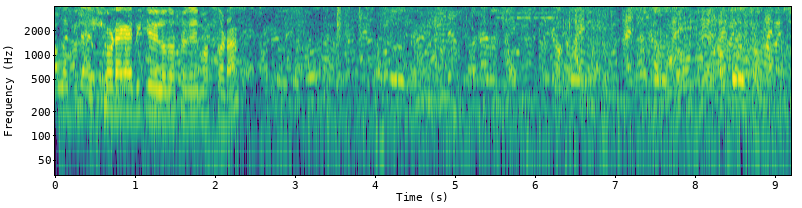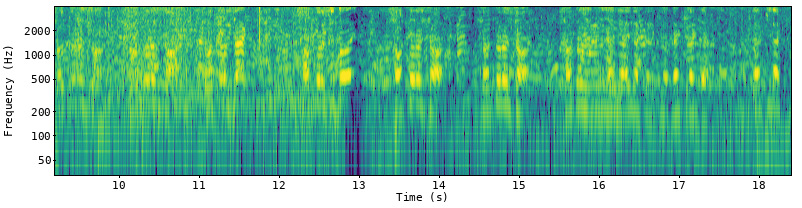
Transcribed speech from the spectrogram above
আল্লাহ টাকায় বিক্রি হইল দর্শকের মাছ কটা। সতেরোশো সতেরোশো সতেরোশো এক সতেরোশো দুই সতেরোশো সতেরোশো সতেরোশো দেখ কি রাখছি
